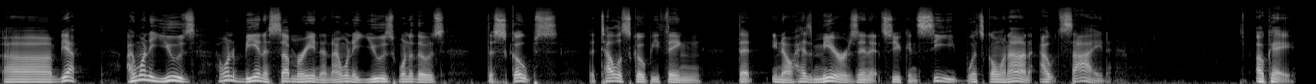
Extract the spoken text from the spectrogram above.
Um, yeah, I want to use, I want to be in a submarine and I want to use one of those, the scopes, the telescopy thing that, you know, has mirrors in it so you can see what's going on outside. Okay.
